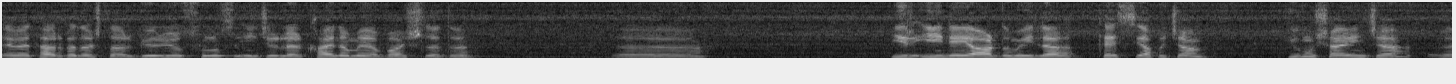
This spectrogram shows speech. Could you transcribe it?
Evet arkadaşlar görüyorsunuz incirler kaynamaya başladı. Ee, bir iğne yardımıyla test yapacağım. Yumuşayınca e,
